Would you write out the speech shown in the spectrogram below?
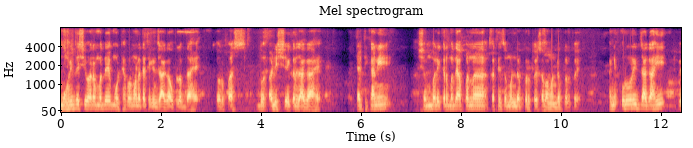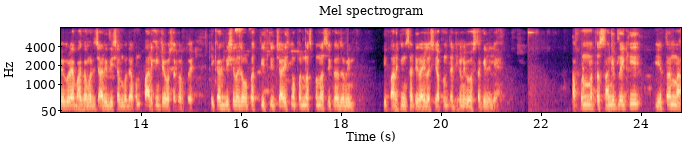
मोहित शिवारामध्ये मोठ्या प्रमाणात त्या ठिकाणी जागा उपलब्ध आहे. जवळपास दो अडीचशे एकर जागा आहे. त्या ठिकाणी शंभर एकरमध्ये आपण कथेचं मंडप करतो आहे सभा मंडप आहे आणि उर्वरित जागा ही वेगवेगळ्या भागामध्ये चारही दिशांमध्ये आपण पार्किंगची व्यवस्था करतो आहे एका दिशेला जवळपास तीस तीस चाळीस किंवा पन्नास पन्नास एकर जमीन ही पार्किंगसाठी राहील अशी आपण त्या ठिकाणी व्यवस्था केलेली आहे. आपण आता सांगितलं आहे की येताना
